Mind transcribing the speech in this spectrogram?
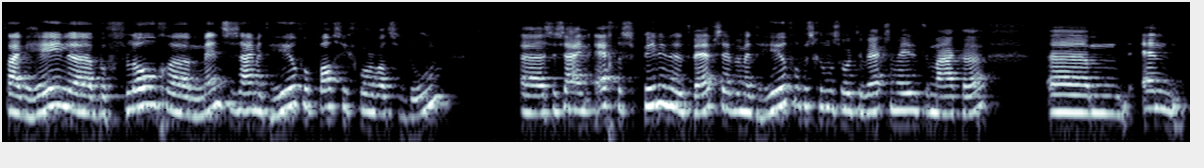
vaak hele bevlogen mensen zijn met heel veel passie voor wat ze doen. Uh, ze zijn echt een spin in het web. Ze hebben met heel veel verschillende soorten werkzaamheden te maken. Um, en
